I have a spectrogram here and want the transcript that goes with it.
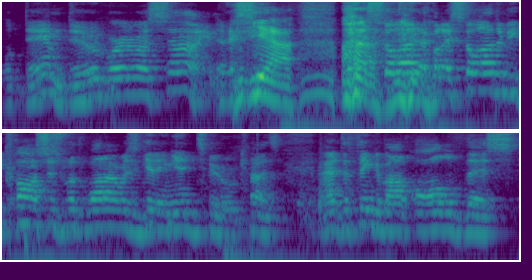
well, damn, dude, where do I sign? yeah. but, I still had, but I still had to be cautious with what I was getting into because I had to think about all of this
